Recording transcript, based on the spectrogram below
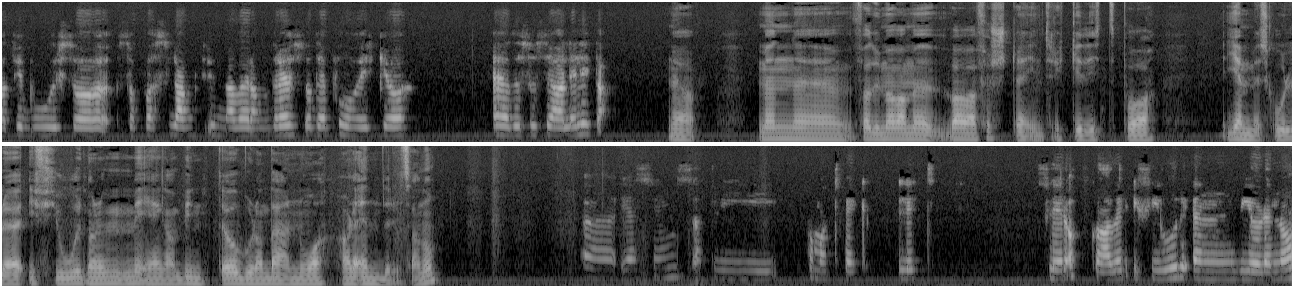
at vi bor så, såpass langt unna hverandre. Så det påvirker jo eh, det sosiale litt, da. Ja. Men uh, Faduma, hva, med, hva var førsteinntrykket ditt på hjemmeskole i fjor, når det med en gang begynte, og hvordan det er nå? Har det endret seg noe? Uh, jeg syns at vi på en måte fikk litt flere oppgaver i fjor enn vi gjør det nå.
